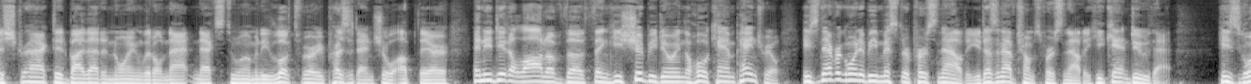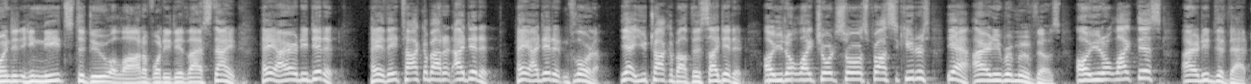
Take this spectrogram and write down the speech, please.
distracted by that annoying little gnat next to him and he looked very presidential up there and he did a lot of the thing he should be doing the whole campaign trail. He's never going to be Mr. Personality. He doesn't have Trump's personality. He can't do that. He's going to, he needs to do a lot of what he did last night. Hey, I already did it. Hey, they talk about it. I did it. Hey, I did it in Florida. Yeah, you talk about this. I did it. Oh, you don't like George Soros prosecutors? Yeah, I already removed those. Oh, you don't like this? I already did that.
